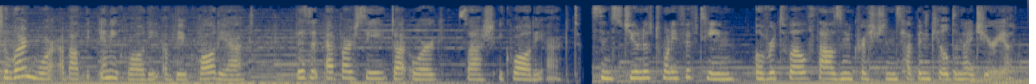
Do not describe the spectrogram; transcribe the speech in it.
To learn more about the inequality of the Equality Act, visit frc.org slash equality act. Since June of 2015, over 12,000 Christians have been killed in Nigeria.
